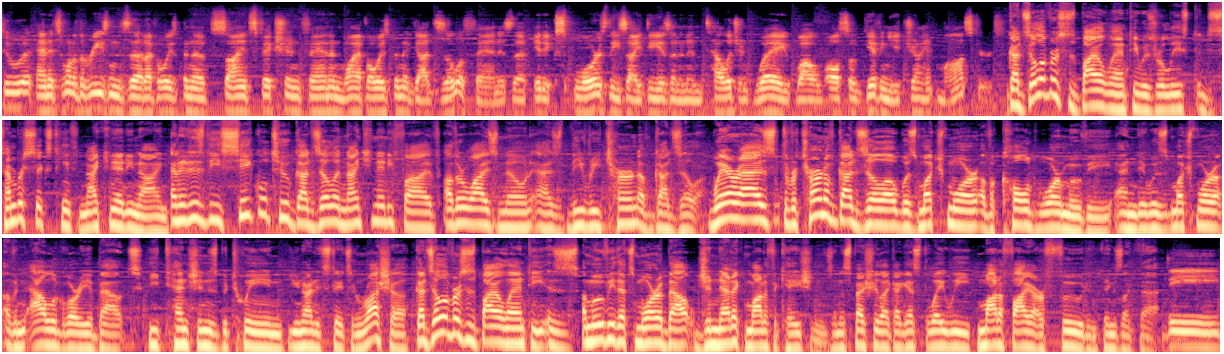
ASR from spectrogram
to it, and it's one of the reasons that I've always been a science fiction fan and why I've always been a Godzilla fan is that it explores these ideas in an intelligent way while also giving you giant monsters. Godzilla vs. Biollante was released December 16th, 1989, and it is the sequel to Godzilla 1985, otherwise known as The Return of Godzilla. Whereas The Return of Godzilla was much more of a Cold War movie, and it was much more of an allegory about the tensions between the United States and Russia, Godzilla vs. Biollante is a movie that's more about genetic modifications, and especially, like, I guess, the way we modify our food and things like that. The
